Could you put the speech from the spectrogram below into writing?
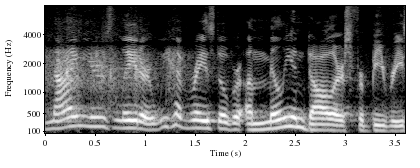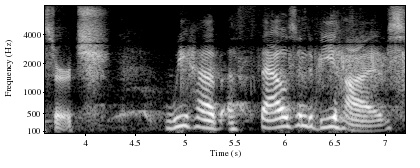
nine years later, we have raised over a million dollars for bee research. We have a thousand beehives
